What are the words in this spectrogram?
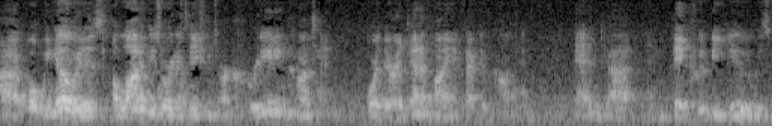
Uh, what we know is a lot of these organizations are creating content or they're identifying effective content. And, uh, and they could be used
